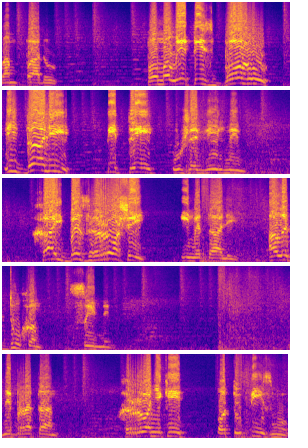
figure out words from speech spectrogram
лампаду. Помолитись Богу і далі без грошей і медалі, але духом сильним. Не братан, хроніки отупізму,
